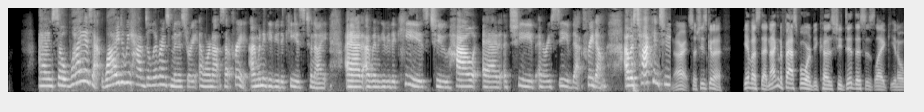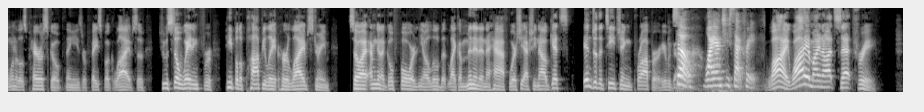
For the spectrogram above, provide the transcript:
And so, why is that? Why do we have deliverance ministry and we're not set free? I'm going to give you the keys tonight, and I'm going to give you the keys to how and achieve and receive that freedom. I was talking to All right, so she's gonna give us that. Now I'm gonna fast forward because she did this as like you know one of those Periscope thingies or Facebook Live. So she was still waiting for people to populate her live stream. So I, I'm gonna go forward, you know, a little bit like a minute and a half, where she actually now gets into the teaching proper. Here we go. So, why aren't you set free? why why am I not set free?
